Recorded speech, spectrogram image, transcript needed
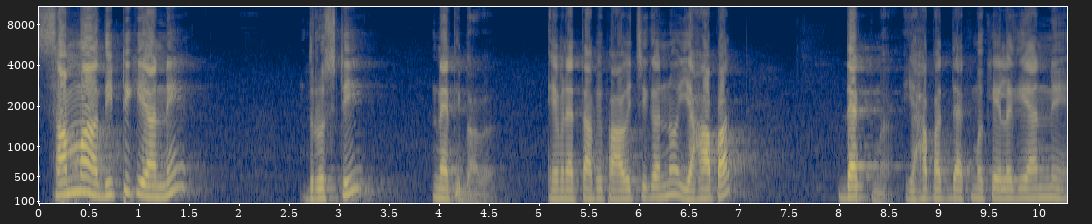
සම්මා දිට්ඨි කියන්නේ දෘෂ්ටි නැති බව. එහෙම නැත්නම් අපි පාවිච්චි කරනවා යහපත් දැක්ම යහපත් දැක්ම කියලා කියන්නේ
